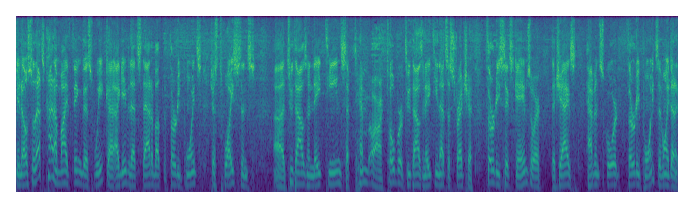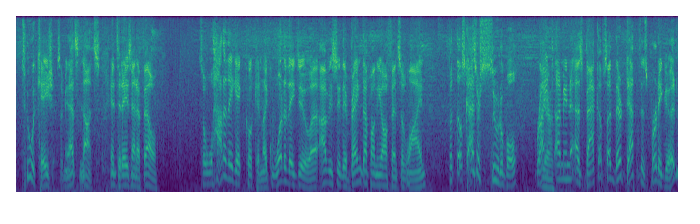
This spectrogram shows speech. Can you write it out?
You know, so that's kind of my thing this week. I, I gave you that stat about the 30 points just twice since uh, 2018, September or October of 2018. That's a stretch of 36 games where the Jags haven't scored 30 points. They've only done it two occasions. I mean, that's nuts in today's NFL. So how do they get cooking? Like, what do they do? Uh, obviously, they're banged up on the offensive line, but those guys are suitable, right? Yeah. I mean, as backups, uh, their depth is pretty good.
